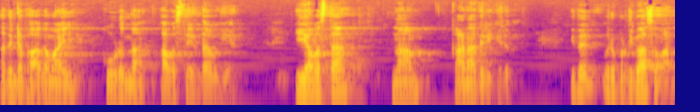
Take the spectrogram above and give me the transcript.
അതിന്റെ ഭാഗമായി കൂടുന്ന അവസ്ഥയുണ്ടാവുകയാണ്. ഈ അവസ്ഥ നാം കാണാതിരിക്കരുത്. ഇത് ഒരു പ്രതിഭാസമാണ്.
